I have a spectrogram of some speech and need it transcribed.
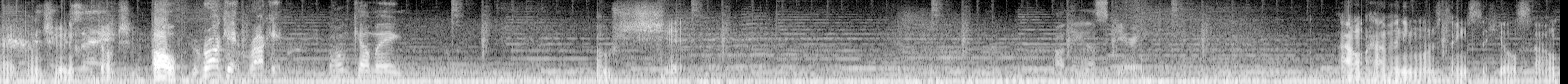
Alright, don't shoot any. Don't shoot. Oh, rocket, rocket. Homecoming. Oh shit. Oh dang, that's scary. I don't have any more things to heal, so.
